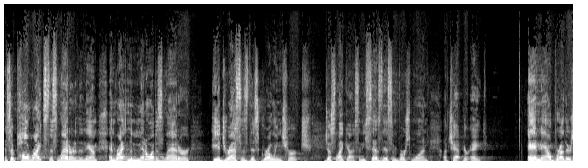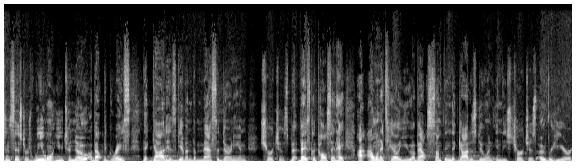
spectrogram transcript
And so Paul writes this letter to them, and right in the middle of his letter, he addresses this growing church, just like us. And he says this in verse 1 of chapter 8. And now, brothers and sisters, we want you to know about the grace that God has given the Macedonian churches. But basically, Paul's saying, hey, I, I want to tell you about something that God is doing in these churches over here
